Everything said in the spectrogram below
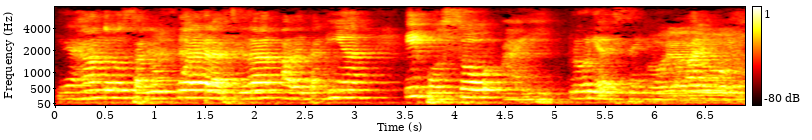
Y dejándolo salió fuera de la ciudad a Betania y posó ahí. Gloria al Señor. Gloria a Dios. Aleluya.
